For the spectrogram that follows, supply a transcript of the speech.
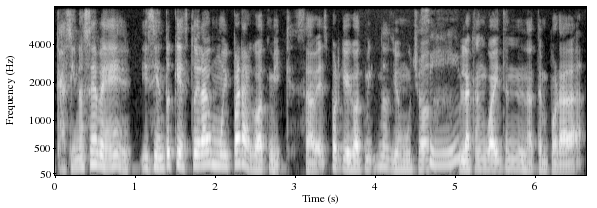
casi no se ve. Y siento que esto era muy para Gottmik, ¿sabes? Porque Gottmik nos dio mucho Sí. black and white en la temporada.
